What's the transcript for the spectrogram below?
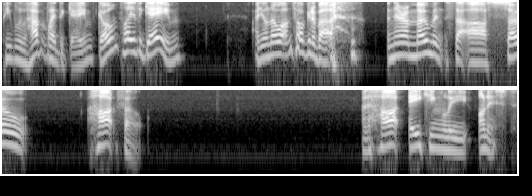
People who haven't played the game, go and play the game and you'll know what I'm talking about. and there are moments that are so heartfelt and heart achingly honest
